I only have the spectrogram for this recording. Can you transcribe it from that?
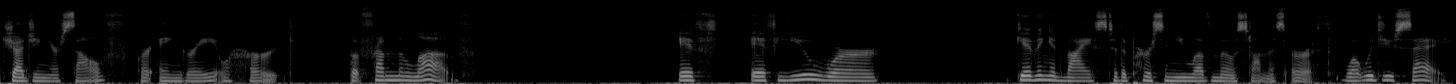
judging yourself or angry or hurt, but from the love. If if you were giving advice to the person you love most on this earth, what would you say?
